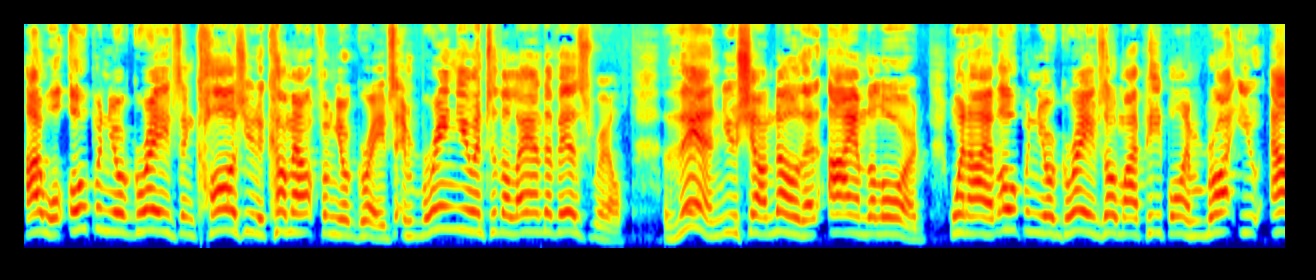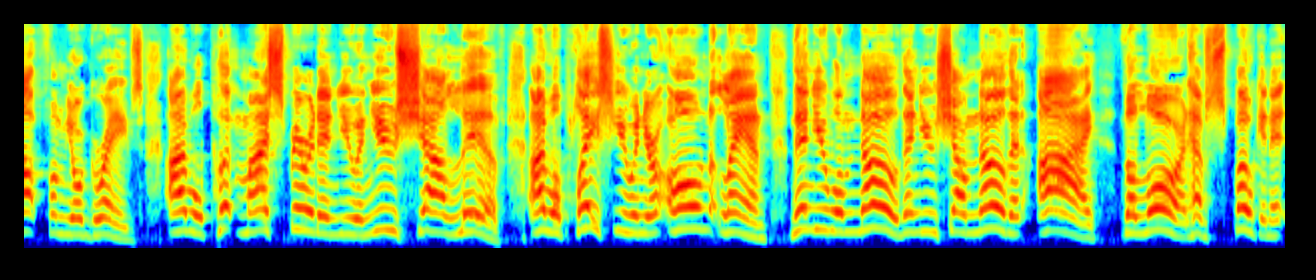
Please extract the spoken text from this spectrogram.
I will open your graves and cause you to come out from your graves and bring you into the land of Israel. Then you shall know that I am the Lord, when I have opened your graves, O my people, and brought you out from your graves. I will put my spirit in you, and you shall live. I will place you in your own land. Then you will know, then you shall know that I, the Lord, have spoken it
